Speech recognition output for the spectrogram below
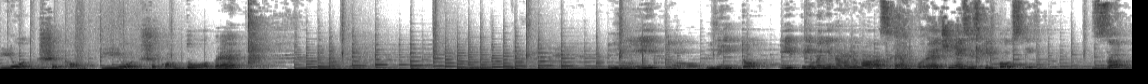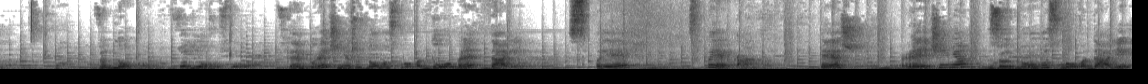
льотчиком. Льотчиком. Добре. Лі... То. Літо. І ти мені намалювала схемку речення зі скількох слів? З, з одного. З одного слова. Схемку речення з одного слова. Добре. Далі. Спе... Спека. Теж речення з одного слова. Далі.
